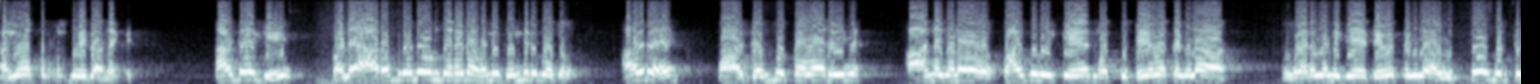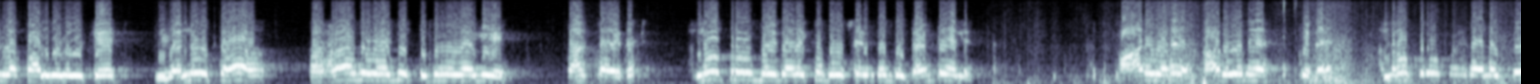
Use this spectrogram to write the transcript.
ನಲವತ್ತು ಮೈದಾನಕ್ಕೆ. ಹಾಗಾಗಿ ಮಳೆ ಆರಂಭದಲ್ಲೇ ಒಂದೆರಡು ಹನಿ ಬಂದಿರ್ಬೋದು. ಆದ್ರೆ, ಆ ಜಂಬೂ ಸವಾರಿ, ಆನೆಗಳ ಸಾಗುವಿಕೆ ಮತ್ತು ದೇವತೆಗಳ ಮೆರವಣಿಗೆ, ದೇವತೆಗಳ ಉತ್ಸವ ಮೂರ್ತಿಗಳ ಪಾಲ್ಗೊಳ್ಳುವಿಕೆ, ಇವೆಲ್ಲವೂ ಸಹ ಸರಾಗವಾಗಿ ಸುಗಮವಾಗಿ ಸಾಗ್ತಾ ಇದೆ. ಅಲ್ಲೋಪುರ ಮೈದಾನಕ್ಕೆ ಬಹುಶಃ ಇನ್ನೊಂದು ಗಂಟೆಯಲ್ಲಿ. ಆರೂವರೆ ಆರೂವರೆ ಹಕ್ಕಿದೆ ಅಲ್ಲೋಪುರ ಮೈದಾನಕ್ಕೆ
